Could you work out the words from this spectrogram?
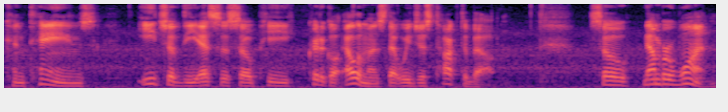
contains each of the SSOP critical elements that we just talked about. So number one,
